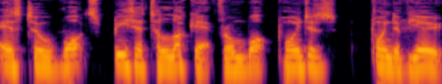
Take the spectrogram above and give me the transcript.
as to what's better to look at from what point, is, point of view.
